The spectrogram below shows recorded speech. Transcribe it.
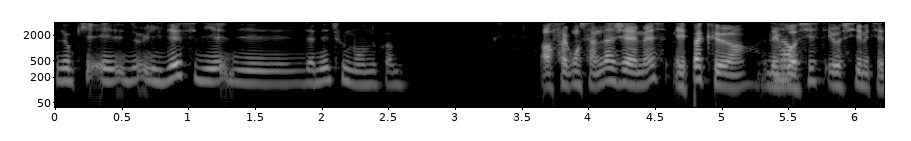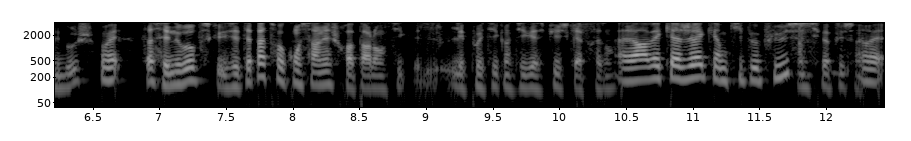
Donc l'idée c'est d'amener tout le monde quoi. Alors ça concerne la GMS, mais pas que, hein, les grossistes et aussi les métiers de bouche. Ouais. Ça c'est nouveau parce qu'ils n'étaient pas trop concernés, je crois, par les politiques anti-gaspi jusqu'à présent. Alors avec AGEC un petit peu plus. Un petit peu plus, ouais.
